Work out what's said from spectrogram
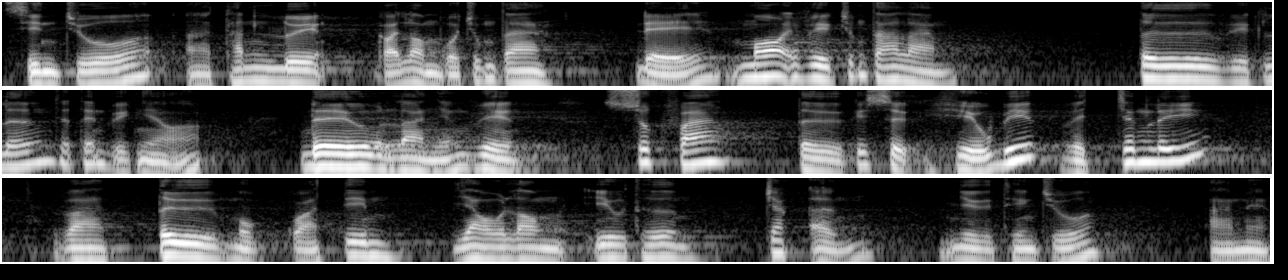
Xin Chúa à, thanh luyện cõi lòng của chúng ta để mọi việc chúng ta làm, từ việc lớn cho đến việc nhỏ, đều là những việc xuất phát từ cái sự hiểu biết về chân lý và từ một quả tim giàu lòng yêu thương chắc ẩn như Thiên Chúa. Amen.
